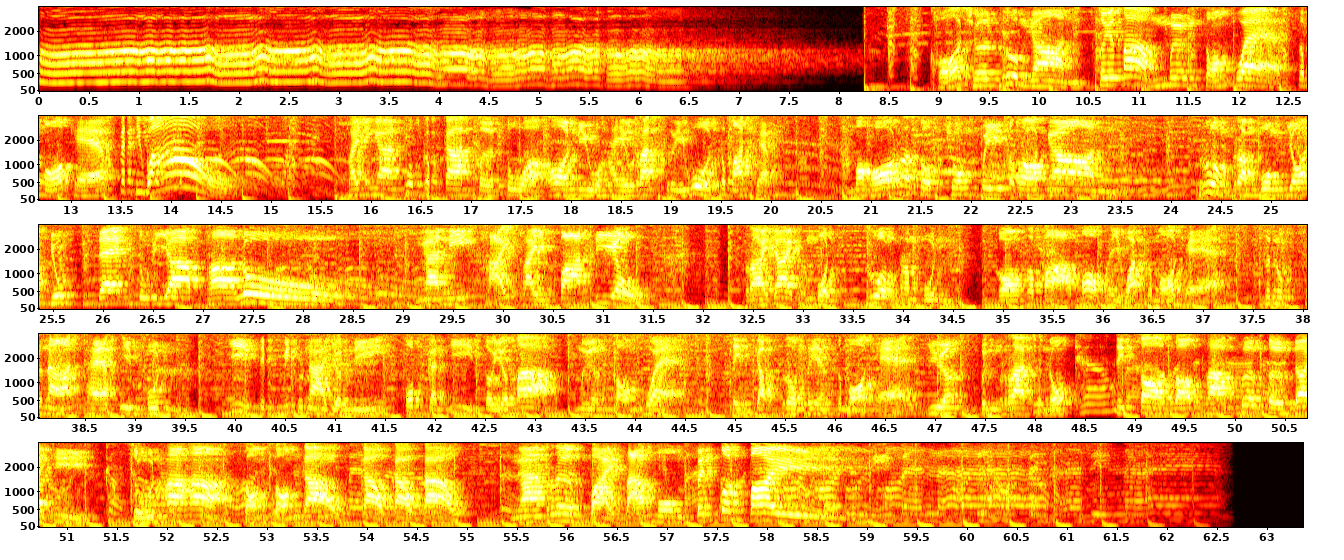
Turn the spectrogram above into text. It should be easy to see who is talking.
Speaker 1: ขอเชิญร่วมงานโตโยต้าเมืองสองแควสมอแขเฟสติวัลภายในงานพบกับการเปิดตัว All New h i r u x r e v o Smart Cap มหรสพชมฟรีตลอดงาน ร่วมรำวงย้อนยุค แดงสุริยาพาโล งานนี้ขายไข่บาทเดียว รายได้ทั้งหมดร่วมทำบุญ กองพระป่ามอบให้วัดสมอแข สนุกสนานแถมอิ่มบุญ 20 มิถุนายนนี้พบกันที่โตโยต้าเมืองสองแควติดกับโรงเรียนสมอแข เยื้องบึงราชนก ติดต่อสอบถามเพิ่มเติมได้ที่ 055 229 999 งานเริ่มบ่าย 3 โมงเป็นต้นไป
